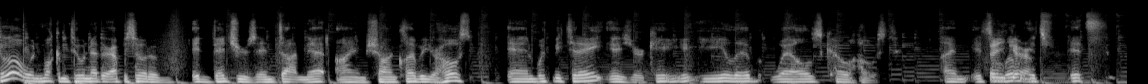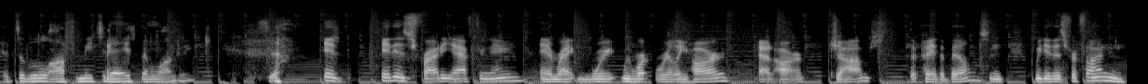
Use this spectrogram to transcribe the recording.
Hello, and welcome to another episode of Adventures in .NET. I am Shawn Clabough, your host, and with me today is your Caleb Wells co-host. I'm. It's There a little. go. It's it's it's a little off for me today. It's been a long week. So, It it is Friday afternoon, and right we, we work really hard at our jobs to pay the bills, and we do this for fun. And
